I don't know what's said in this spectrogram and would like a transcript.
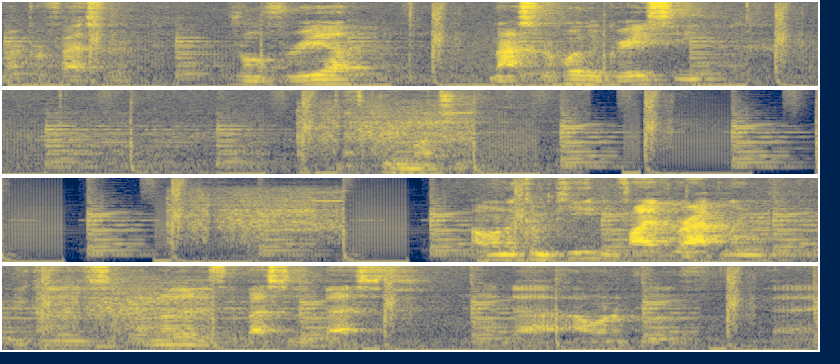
my professor, João Faria, Master Royler Gracie. That's pretty much it. I want to compete in five grappling because I know that it's the best of the best, and uh, I want to prove that,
